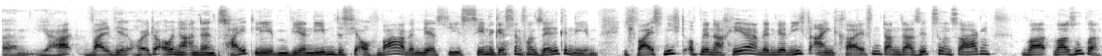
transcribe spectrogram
Ähm, ja, weil wir heute auch in einer anderen Zeit leben. Wir nehmen das ja auch wahr. Wenn wir jetzt die Szene gestern von Selke nehmen, ich weiß nicht, ob wir nachher, wenn wir nicht eingreifen, dann da sitzen und sagen, war, war super.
